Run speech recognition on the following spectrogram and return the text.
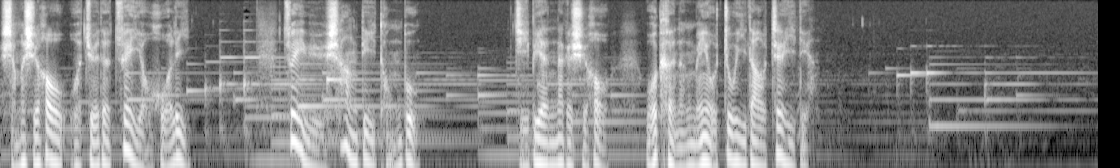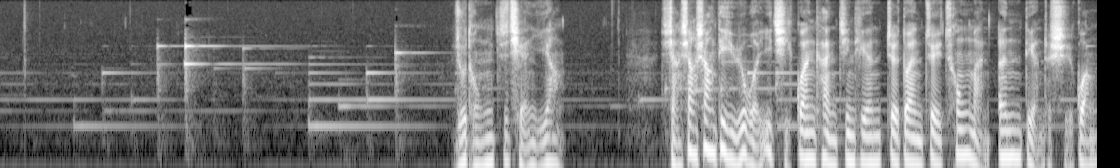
什么时候我觉得最有活力、最与上帝同步？即便那个时候我可能没有注意到这一点。如同之前一样，想象上帝与我一起观看今天这段最充满恩典的时光。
